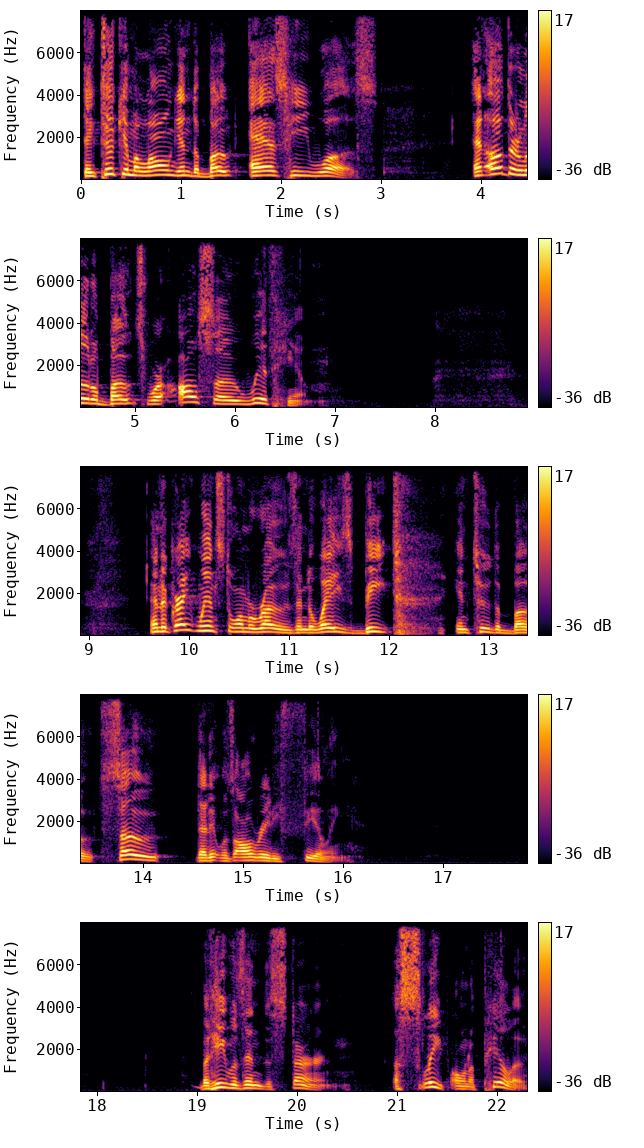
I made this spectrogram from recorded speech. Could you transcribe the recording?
they took him along in the boat as he was. And other little boats were also with him. And a great windstorm arose, and the waves beat into the boat, so that it was already filling but he was in the stern, asleep on a pillow.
